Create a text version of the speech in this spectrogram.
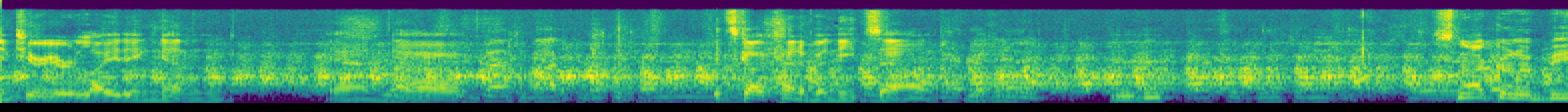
interior lighting and and uh, it's got kind of a neat sound. It's not going to be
